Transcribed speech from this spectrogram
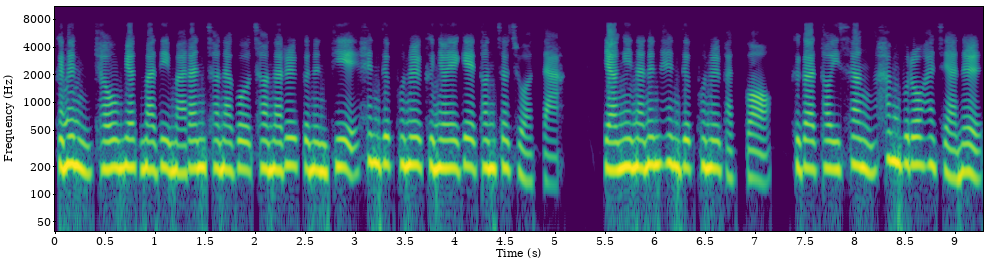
그는 겨우 몇 마디 말한 전하고 전화를 끊은 뒤 핸드폰을 그녀에게 던져주었다. 양이나는 핸드폰을 받고 그가 더 이상 함부로 하지 않을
